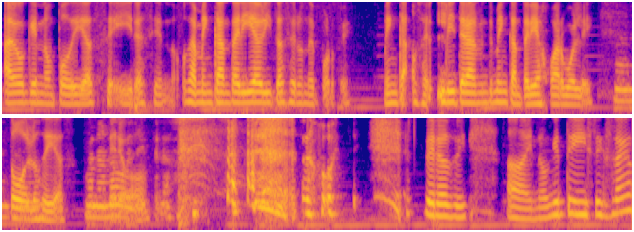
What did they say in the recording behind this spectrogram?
algo que no podía seguir haciendo. O sea, me encantaría ahorita hacer un deporte. Me o sea, literalmente me encantaría jugar volei Sí, todos los días. Bueno, no pero- volé, pero... pero sí. Ay, no, qué triste. Extraño,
